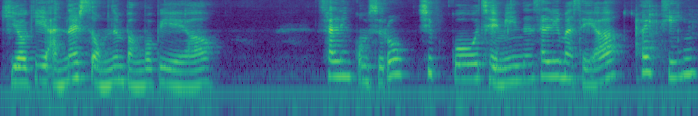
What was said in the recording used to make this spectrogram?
기억이 안 날 수 없는 방법이에요. 살림꼼수로 쉽고 재미있는 살림하세요. 화이팅!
